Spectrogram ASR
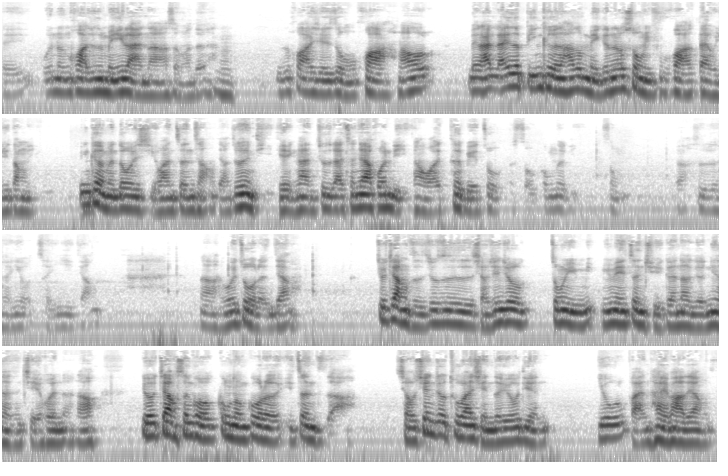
诶，文人画，就是梅兰啊什么的，嗯，就是画一些这种画。然后每来来的宾客，他说每个人都送一幅画带回去当礼物，宾客们都很喜欢珍藏，这样就很体贴。你看，就是来参加婚礼，看我还特别做手工的礼送，对吧？是不是很有诚意这样？那很会做人这样，就这样子，就是小倩就终于明媒正娶，跟那个宁采臣结婚了，然后。又这样生活共同过了一阵子啊，小倩就突然显得有点忧烦害怕的样子。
